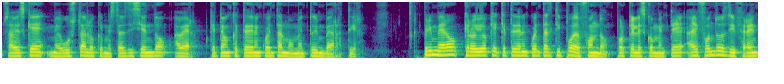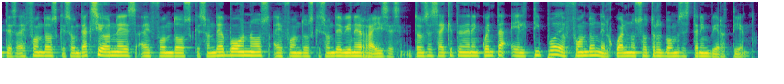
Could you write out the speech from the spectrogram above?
sabes que me gusta lo que me estás diciendo, a ver, ¿qué tengo que tener en cuenta al momento de invertir? Primero, creo yo que hay que tener en cuenta el tipo de fondo, porque les comenté, hay fondos diferentes, hay fondos que son de acciones, hay fondos que son de bonos, hay fondos que son de bienes raíces. Entonces hay que tener en cuenta el tipo de fondo en el cual nosotros vamos a estar invirtiendo.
